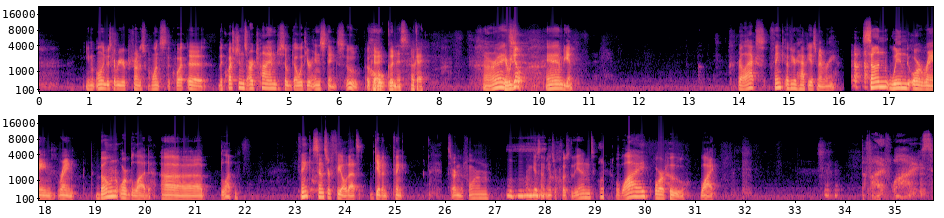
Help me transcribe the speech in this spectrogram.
You can only discover your Patronus once the que- uh, the questions are timed, so go with your instincts. Ooh, okay. Oh goodness. Okay. All right. Here we go. And begin. Relax. Think of your happiest memory. Sun, wind, or rain? Rain. Bone or blood? Uh, blood. Think, sense, or feel. That's given. Think. Starting to form. I'm guessing that means we're close to the end. Why or who? Why? The five wise.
